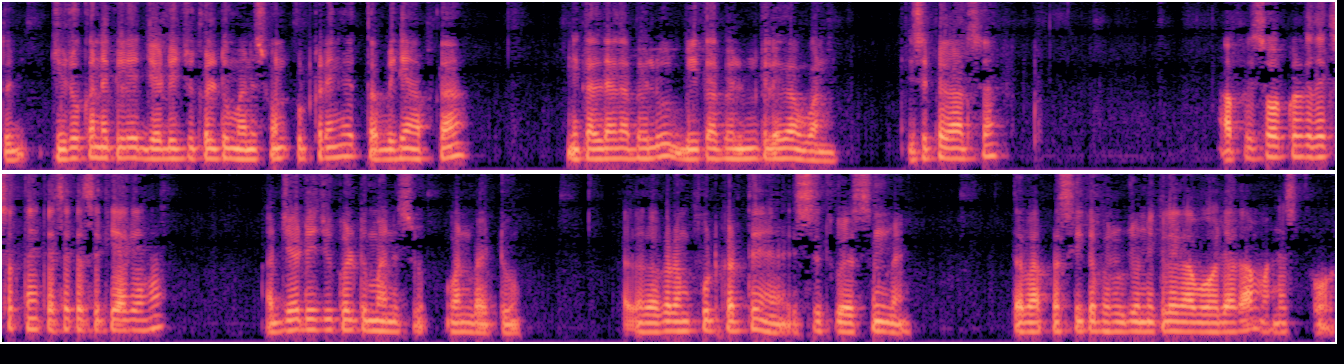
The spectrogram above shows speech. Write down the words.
तो ज़ीरो करने के लिए z is equal to minus one put करेंगे, तब भी आपका निकल जाएगा वैल्यू बी का वैल्यू निकलेगा वन इसी प्रकार से आप सॉल्व करके देख सकते हैं कैसे कैसे किया गया है। और z is equal to minus one by two अगर हम पुट करते हैं इस इक्वेशन में, तब आपका सी का वैल्यू जो निकलेगा वो हो जाएगा माइनस फोर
